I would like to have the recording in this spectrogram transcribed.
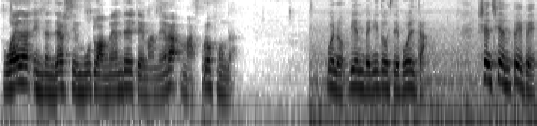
puedan entenderse mutuamente de manera más profunda. Bueno, bienvenidos de vuelta. Shen Pepe,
